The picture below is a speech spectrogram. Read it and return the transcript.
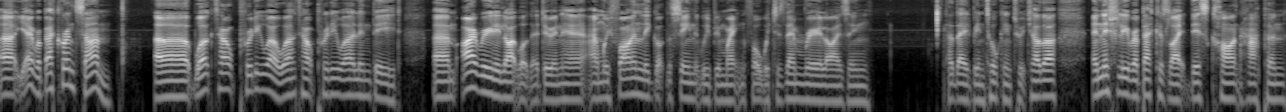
uh, yeah, Rebecca and Sam uh, worked out pretty well. Worked out pretty well indeed. Um, I really like what they're doing here, and we finally got the scene that we've been waiting for, which is them realizing that they'd been talking to each other. Initially, Rebecca's like, "This can't happen,"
